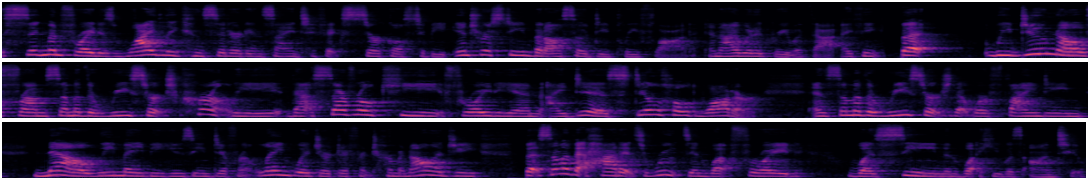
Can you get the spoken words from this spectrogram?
Sigmund Freud is widely considered in scientific circles to be interesting but also deeply flawed. And I would agree with that. I think, but we do know from some of the research currently that several key Freudian ideas still hold water. And some of the research that we're finding now, we may be using different language or different terminology, but some of it had its roots in what Freud was seeing and what he was onto.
